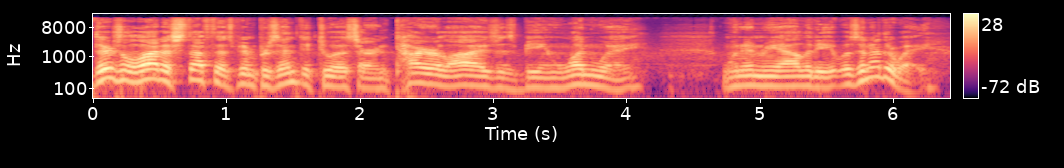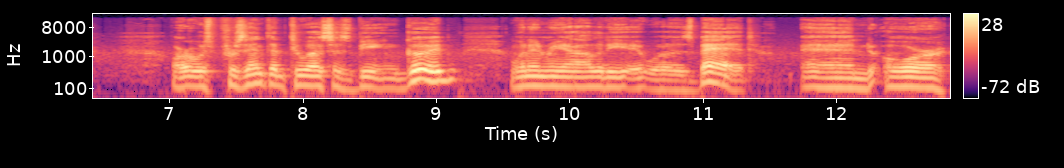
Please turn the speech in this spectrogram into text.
there's a lot of stuff that's been presented to us our entire lives as being one way, when in reality it was another way. Or it was presented to us as being good, when in reality it was bad. And, or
